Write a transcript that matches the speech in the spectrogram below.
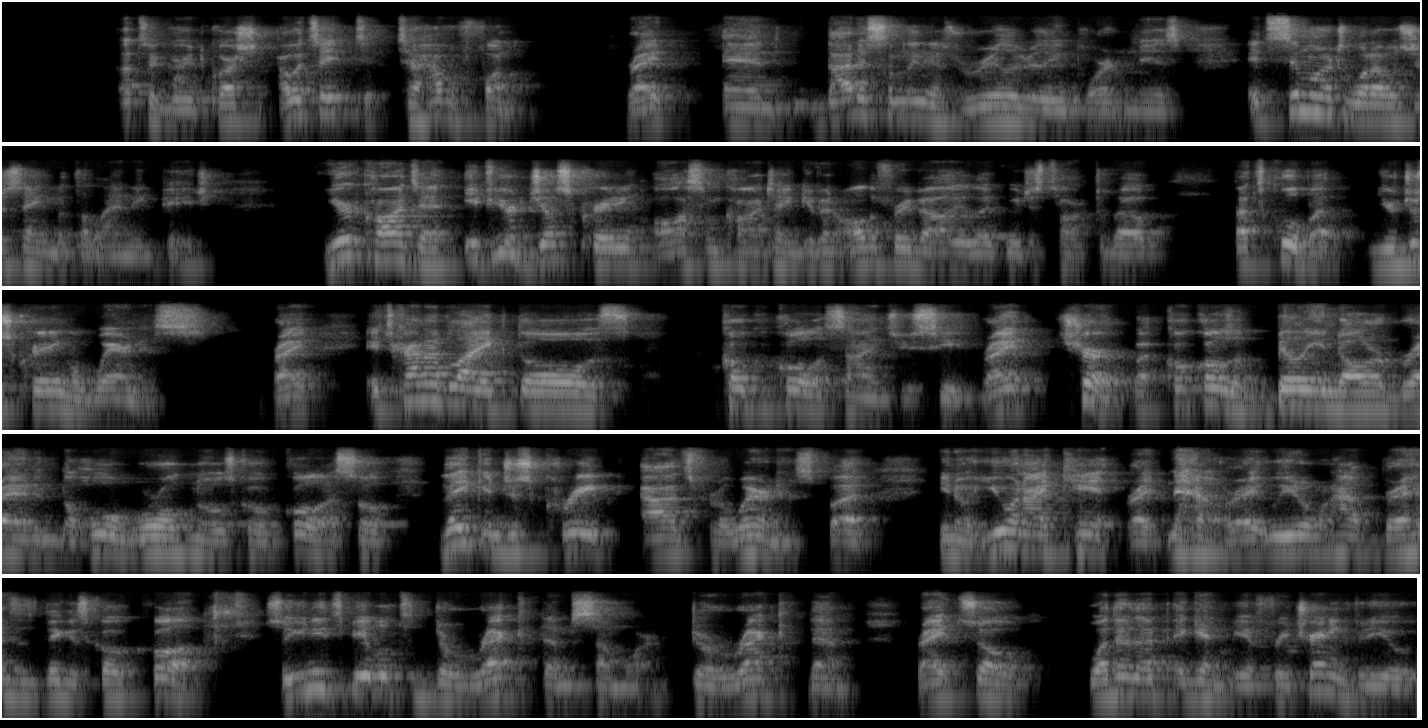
That's a great question. I would say to, to have a funnel, right? And that is something that's really, really important. Is it's similar to what I was just saying about the landing page. Your content, if you're just creating awesome content, given all the free value like we just talked about, that's cool. But you're just creating awareness, right? It's kind of like those Coca-Cola signs you see, right? Sure, but Coca-Cola's a billion dollar brand and the whole world knows Coca-Cola. So they can just create ads for awareness. But you know, you and I can't right now, right? We don't have brands as big as Coca-Cola. So you need to be able to direct them somewhere, direct them, right? So whether that again be a free training video,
